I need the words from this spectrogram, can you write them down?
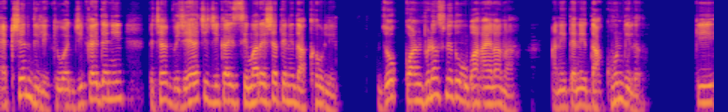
ऍक्शन दिली किंवा जी काही त्यांनी त्याच्या विजयाची जी काही सीमारेषा त्यांनी दाखवली जो कॉन्फिडन्सने तो उभा राहिला ना आणि त्यांनी दाखवून दिलं की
